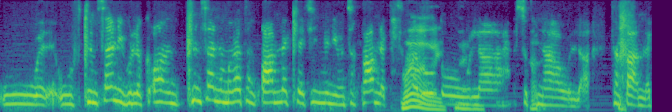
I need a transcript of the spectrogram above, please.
وفي تلمسان يقول لك آه تلمسان مرة تنقام لك 30 مليون تنقام لك لوطو ولا سكنة ولا تنقام لك.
